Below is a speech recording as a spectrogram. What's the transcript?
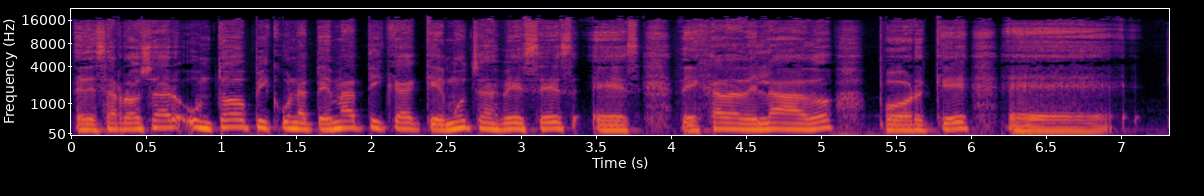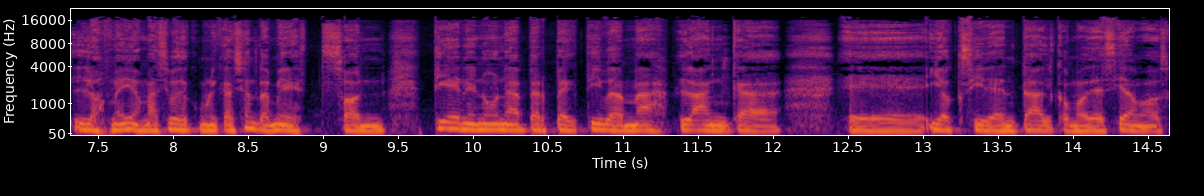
de desarrollar un tópico, una temática que muchas veces es dejada de lado porque eh, los medios masivos de comunicación también son, tienen una perspectiva más blanca eh, y occidental, como decíamos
